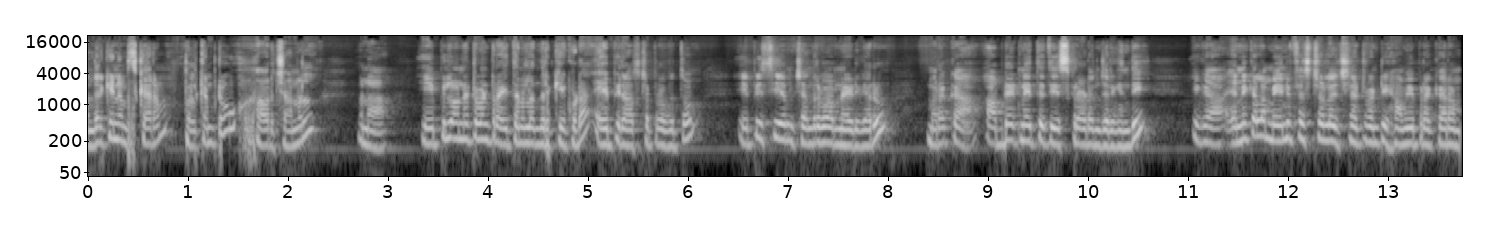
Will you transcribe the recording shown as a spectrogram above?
అందరికీ నమస్కారం. వెల్కమ్ టు అవర్ ఛానల్ మన ఏపీలో ఉన్నటువంటి రైతన్నులందరికీ కూడా ఏపీ రాష్ట్ర ప్రభుత్వం ఏపీ సీఎం చంద్రబాబు నాయుడు గారు మరొక అప్డేట్ని అయితే తీసుకురావడం జరిగింది. ఇక ఎన్నికల మేనిఫెస్టోలో ఇచ్చినటువంటి హామీ ప్రకారం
